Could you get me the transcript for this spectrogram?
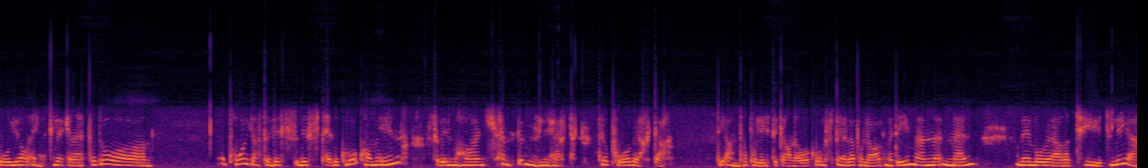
og gjøre enkle grep. Og da tror jeg at hvis, hvis PDK kommer inn, så vil vi ha en kjempemulighet til å påvirke de andre politikerne òg, og spille på lag med dem. Men, men, vi må være tydelige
